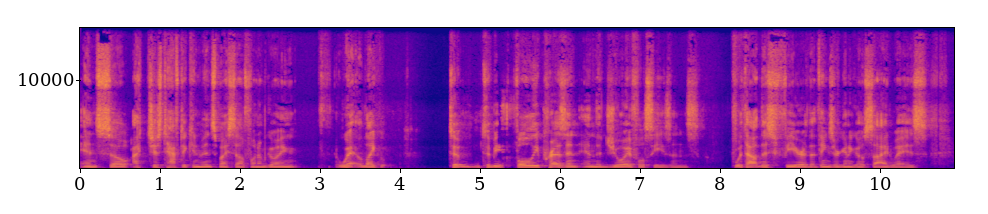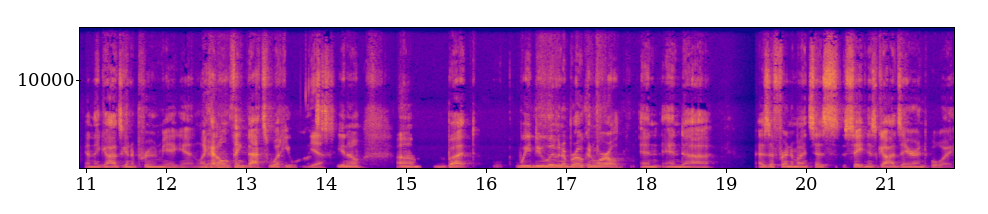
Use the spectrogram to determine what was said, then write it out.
and so I just have to convince myself when I'm going, like, to to be fully present in the joyful seasons without this fear that things are going to go sideways and that God's going to prune me again. Like I don't think that's what He wants. Yeah. You know, um, but we do live in a broken world, and and uh, as a friend of mine says, Satan is God's errand boy,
